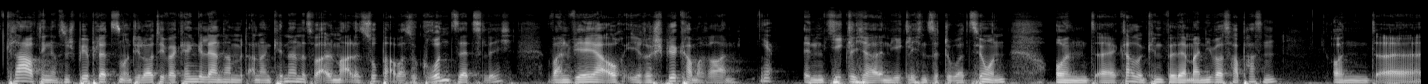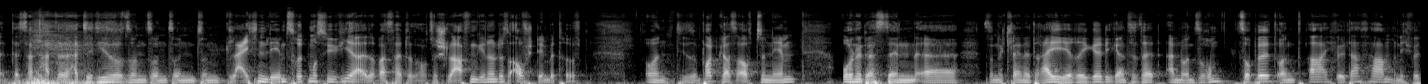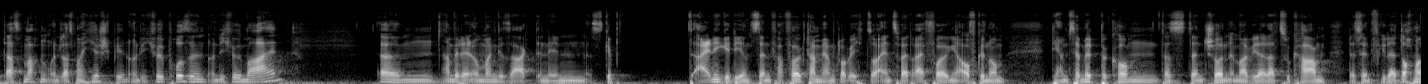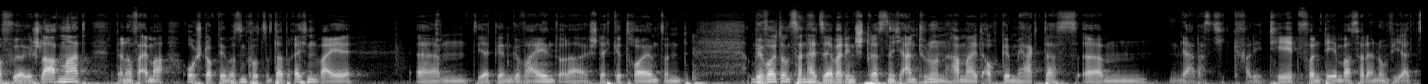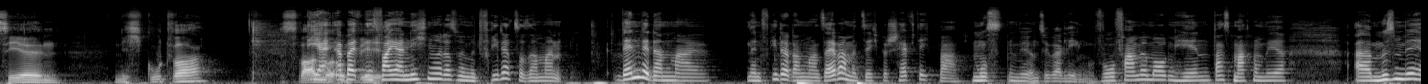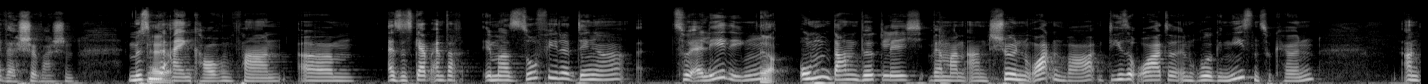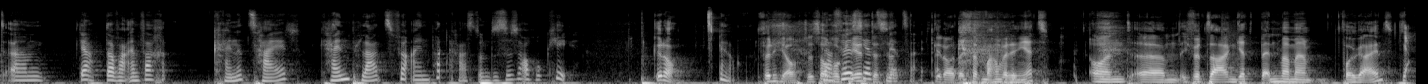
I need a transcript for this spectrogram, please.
klar auf den ganzen Spielplätzen und die Leute, die wir kennengelernt haben mit anderen Kindern, das war immer alles super, aber so grundsätzlich waren wir ja auch ihre Spielkameraden. Ja. In jeglicher, in jeglichen Situationen. Und äh, klar, so ein Kind will ja immer nie was verpassen. Und äh, deshalb hatte, hatte die so, so, so, so, so einen gleichen Lebensrhythmus wie wir, also was halt auch das Schlafen gehen und das Aufstehen betrifft. Und diesen Podcast aufzunehmen, ohne dass denn äh, so eine kleine Dreijährige die ganze Zeit an uns rumzuppelt und ah, ich will das haben und ich will das machen und lass mal hier spielen und ich will puzzeln und ich will malen, ähm, haben wir dann irgendwann gesagt, in den, es gibt einige, die uns dann verfolgt haben, wir haben, glaube ich, so ein, zwei, drei Folgen aufgenommen, die haben es ja mitbekommen, dass es dann schon immer wieder dazu kam, dass wenn Frieda doch mal früher geschlafen hat, dann auf einmal, oh stopp, wir müssen kurz unterbrechen, weil ähm, sie hat gern geweint oder schlecht geträumt und, und, wir wollten uns dann halt selber den Stress nicht antun und haben halt auch gemerkt, dass, ähm, ja, dass die Qualität von dem, was wir dann irgendwie erzählen, nicht gut war. Es war ja, so aber es war ja nicht nur, dass wir mit Frieda zusammen waren. Wenn wir dann mal wenn Frieda dann mal selber mit sich beschäftigt war, mussten wir uns überlegen, wo fahren wir morgen hin, was machen wir, äh, müssen wir Wäsche waschen, müssen ja, wir ja. einkaufen fahren. Ähm, also es gab einfach immer so viele Dinge zu erledigen, ja. um dann wirklich, wenn man an schönen Orten war, diese Orte in Ruhe genießen zu können. Und ähm, ja, da war einfach keine Zeit, kein Platz für einen Podcast und das ist auch okay. Genau. Ja. Finde ich auch. Das ist auch Dafür okay. ist jetzt deshalb, mehr Zeit. Genau, deshalb machen wir den jetzt. Und ähm, ich würde sagen, jetzt beenden wir mal Folge 1. Ja.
